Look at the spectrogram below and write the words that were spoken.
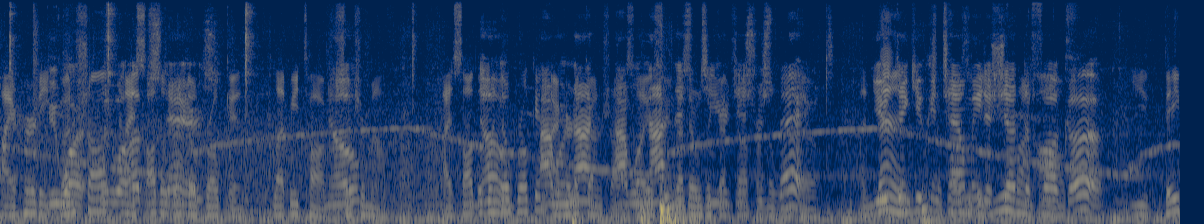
I heard a We were- gunshot we were and I saw the window broken. Let me talk. No. Shut your mouth. I saw the No, window broken. I I, heard not- a gunshot, I so I not assumed that there was a gunshot from the window. And You then, think you can tell me to shut the run fuck off. up? You, they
